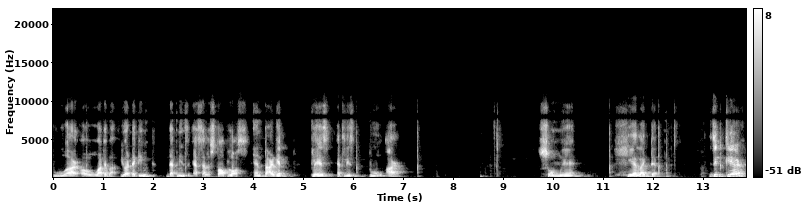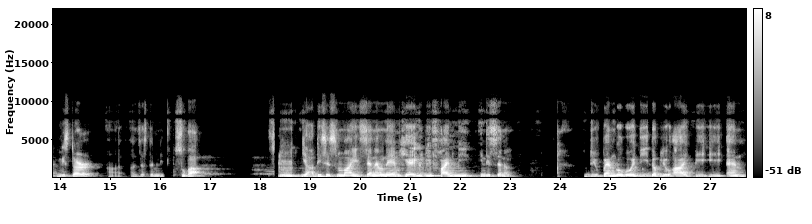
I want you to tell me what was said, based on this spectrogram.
2r or whatever you are taking that means SL stop loss. And target place at least 2R somewhere here like that. Is it clear Mr. Uh, just a minute. Subha. Mm, yeah this is my channel name. Here you will be find me in this channel. Dwipen Gogoi D W I P E N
